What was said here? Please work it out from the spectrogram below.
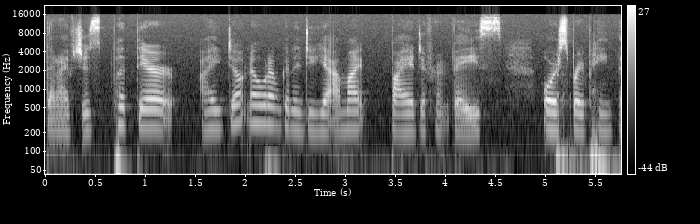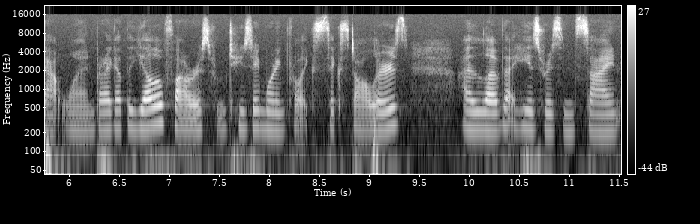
that I've just put there. I don't know what I'm gonna do yet. I might buy a different vase or spray paint that one but I got the yellow flowers from Tuesday morning for like six dollars I love that he has risen sign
